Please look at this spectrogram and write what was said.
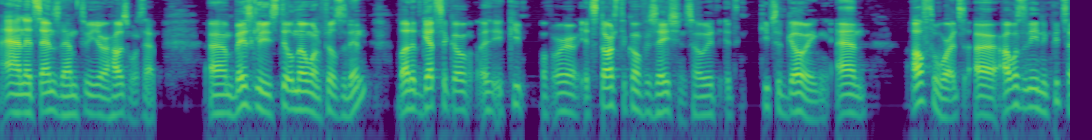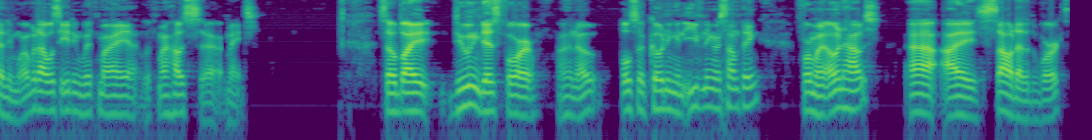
and it sends them to your house WhatsApp. Um, basically, still no one fills it in, but it gets a it keep or it starts the conversation, so it, it keeps it going. And afterwards, uh, I wasn't eating pizza anymore, but I was eating with my uh, with my house uh, mates. So by doing this for I don't know, also coding an evening or something for my own house, uh, I saw that it worked,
